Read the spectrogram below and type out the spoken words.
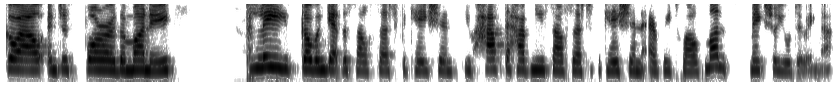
go out and just borrow the money. Please go and get the self certification. You have to have new self certification every 12 months. Make sure you're doing that.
